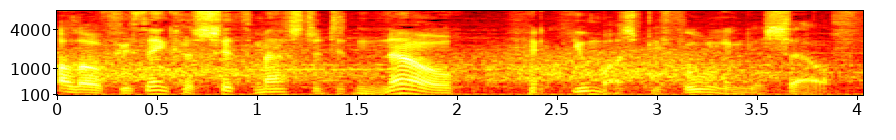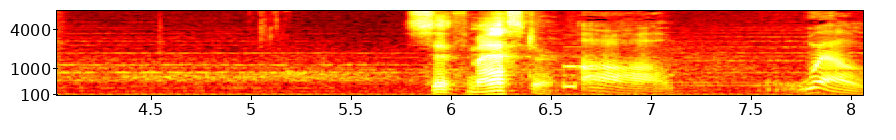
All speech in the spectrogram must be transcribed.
Although if you think her Sith Master didn't know, you must be fooling yourself. Sith Master. Ah, well,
